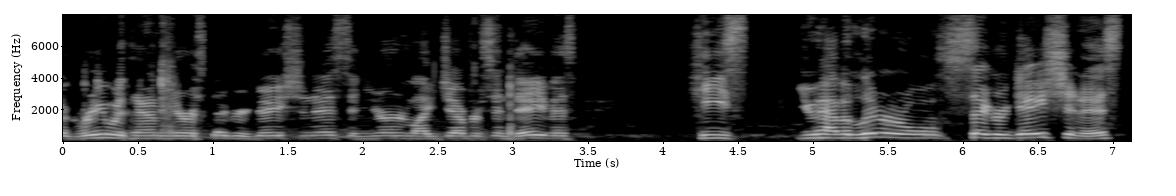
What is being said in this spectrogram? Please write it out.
agree with him, you're a segregationist and you're like Jefferson Davis. He's you have a literal segregationist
